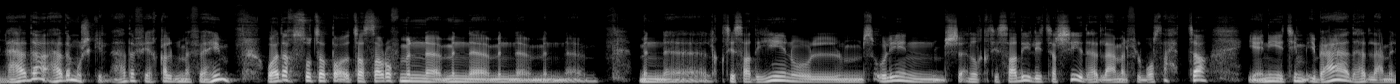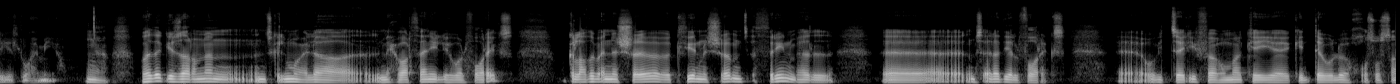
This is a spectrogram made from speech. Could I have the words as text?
نعم. هذا هذا مشكل هذا فيه قلب المفاهيم وهذا خصو تصرف من من من من من الاقتصاديين والمسؤولين بالشأن الاقتصادي لترشيد هذا العمل في البورصة حتى يعني يتم إبعاد هذه العمليات الوهمية. نعم. وهذا كيجرنا نتكلموا على المحور الثاني اللي هو الفوركس كنلاحظوا بأن الشباب كثير من الشباب متأثرين بهذه آه، المسألة ديال الفوركس وبالتالي فهما كي خصوصا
